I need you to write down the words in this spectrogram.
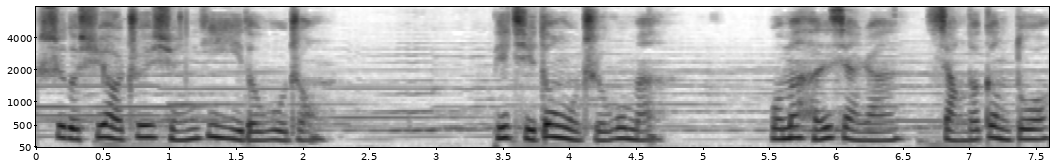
是个需要追寻意义的物种，比起动物、植物们，我们很显然想的更多，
